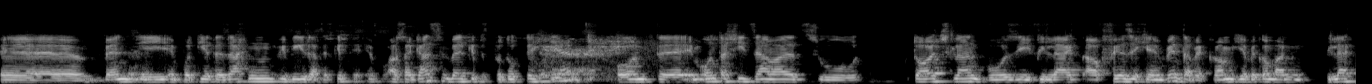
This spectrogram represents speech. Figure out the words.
wenn Sie importierte Sachen, wie gesagt, es gibt aus der ganzen Welt gibt es Produkte hier und äh, im Unterschied, sagen wir, zu Deutschland, wo Sie vielleicht auch Pfirsiche im Winter bekommen, hier bekommt man vielleicht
